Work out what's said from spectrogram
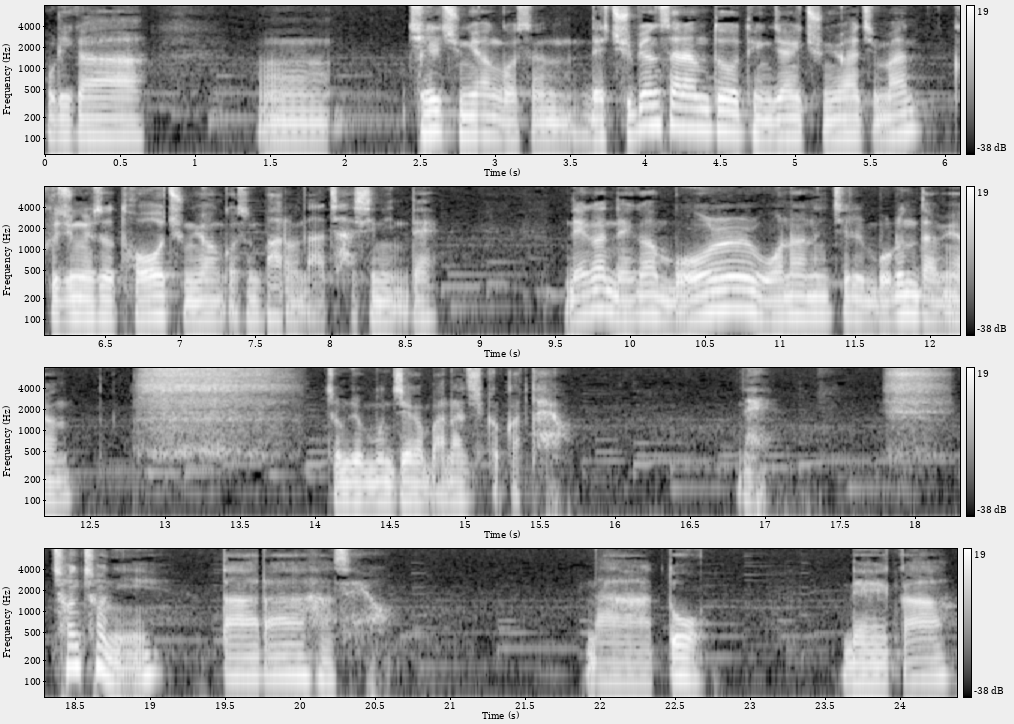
우리가 어, 제일 중요한 것은 내 주변 사람도 굉장히 중요하지만 그 중에서 더 중요한 것은 바로 나 자신인데 내가 내가 뭘 원하는지를 모른다면 점점 문제가 많아질 것 같아요. 네. 천천히 따라 하세요. 나도 내가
